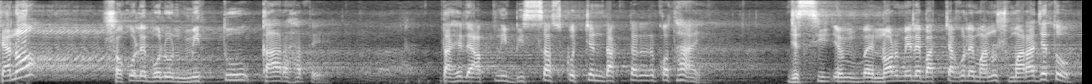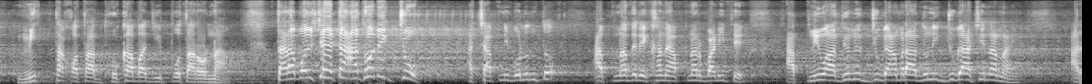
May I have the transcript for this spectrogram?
কেন? সকলে বলুন, মৃত্যু কার হাতে? তাহলে আপনি বিশ্বাস করছেন ডাক্তারের কথায়? যে নর্মেলে বাচ্চা হলে মানুষ মারা যেত, মিথ্যা কথা, ধোকাবাজি, প্রতারণা। তারা বলছে, এটা আধুনিক যুগ। আচ্ছা আপনি বলুন তো, আপনাদের এখানে, আপনার বাড়িতে, আপনিও আধুনিক যুগে, আমরা আধুনিক যুগে আছি না নাই? আর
